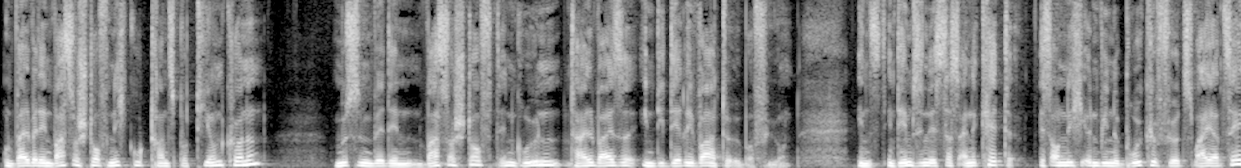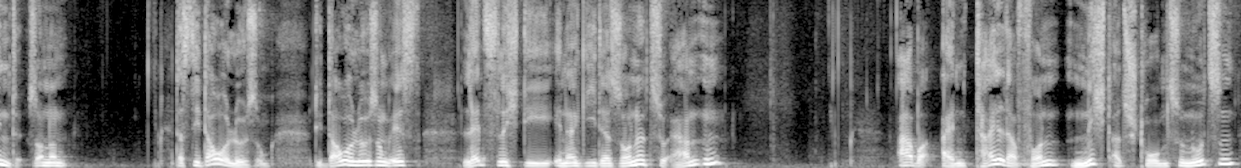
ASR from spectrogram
Und weil wir den Wasserstoff nicht gut transportieren können, müssen wir den Wasserstoff, den grünen, teilweise in die Derivate überführen. In, in dem Sinne ist das eine Kette. Ist auch nicht irgendwie eine Brücke für zwei Jahrzehnte, sondern das ist die Dauerlösung. Die Dauerlösung ist, letztlich die Energie der Sonne zu ernten, aber einen Teil davon nicht als Strom zu nutzen,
